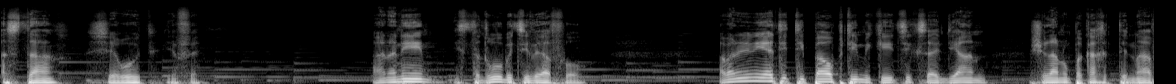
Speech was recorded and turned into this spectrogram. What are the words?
עשתה שירות יפה. העננים הסתדרו בצבעי אפור. אבל אני נהייתי טיפה אופטימי, כי איציק סעידיאן שלנו פקח את עיניו,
